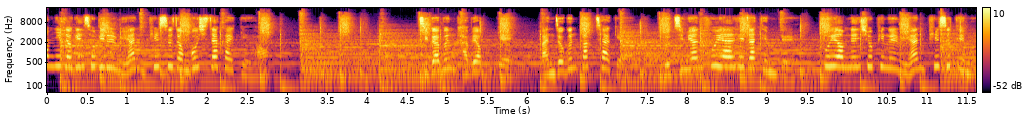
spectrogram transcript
합리적인 소비를 위한 필수 정보 시작할게요. 지갑은 가볍게, 만족은 꽉차게, 놓치면 후회할 혜자템들, 후회 없는 쇼핑을 위한 필수템을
